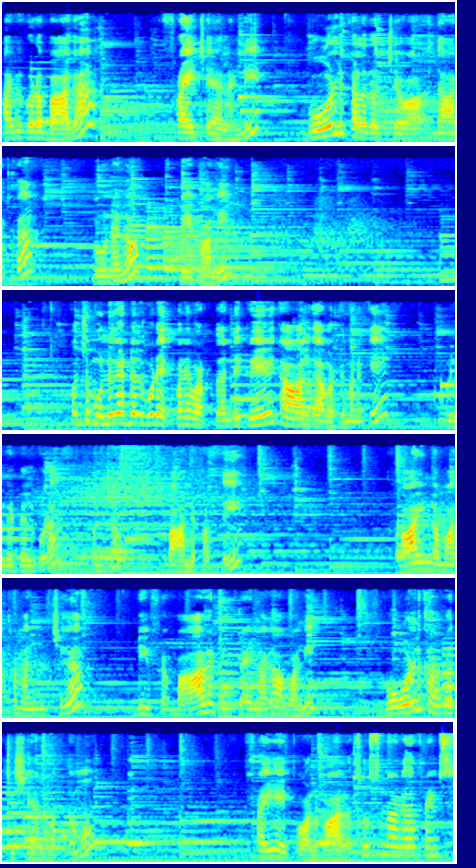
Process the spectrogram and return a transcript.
అవి కూడా బాగా ఫ్రై చేయాలండి. గోల్డ్ కలర్ వచ్చే దాకా నూనెలో వేపాలి. కొంచెం ఉల్లిగడ్డలు కూడా ఎక్కువనే పడుతుందండి. గ్రేవీ కావాలి కాబట్టి మనకి ఉల్లిగడ్డలు కూడా కొంచెం బాగానే పడతాయి. ఆయిల్లో మాత్రం మంచిగా డీప్ ఫ్రై బాగా డీప్ ఫ్రై లాగా అవ్వాలి. గోల్డ్ కలర్ వచ్చేసేయాలి మొత్తము. ఫ్రై అయిపోవాలి బాగా. చూస్తున్నారు కదా ఫ్రెండ్స్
